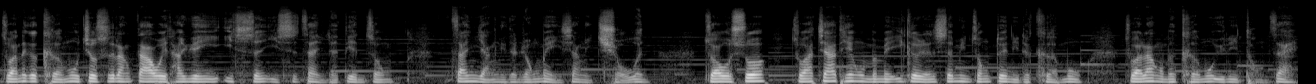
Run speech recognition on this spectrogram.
主啊，那个渴慕就是让大卫他愿意一生一世在你的殿中瞻仰你的荣美，向你求问。主啊，我说，主啊，加添我们每一个人生命中对你的渴慕。主啊，让我们渴慕与你同在。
